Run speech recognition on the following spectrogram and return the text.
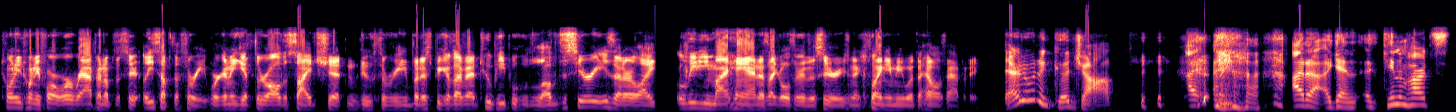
2024. We're wrapping up the series, at least up to three. We're gonna get through all the side shit and do three. But it's because I've had two people who love the series that are like leading my hand as I go through the series and explaining to me what the hell is happening. They're doing a good job. I, I don't know. Again, uh, Kingdom Hearts,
